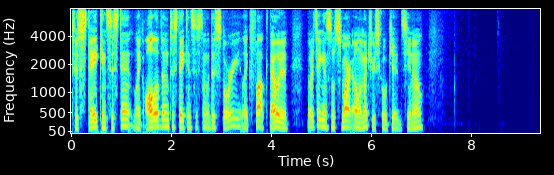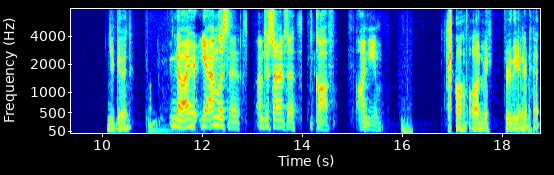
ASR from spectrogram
to stay consistent, like all of them to stay consistent with this story. Like fuck, that would have that would have taken some smart elementary school kids, you know? You good? No, I hear, yeah, I'm listening. I'm just trying not to cough on you. Cough on me through the internet.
